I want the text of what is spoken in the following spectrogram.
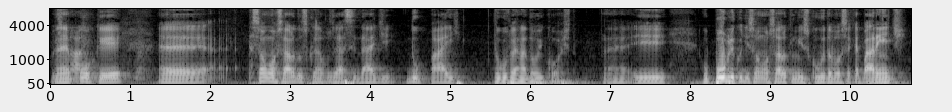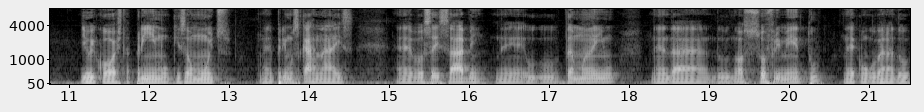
Nossa, né, porque é, São Gonçalo dos Campos é a cidade do pai do governador Rui Costa. E o público de São Gonçalo que me escuta, você que é parente de Rui Costa, primo, que são muitos, né, primos carnais, É, vocês sabem né, o, o tamanho né, da, do nosso sofrimento né, com o governador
